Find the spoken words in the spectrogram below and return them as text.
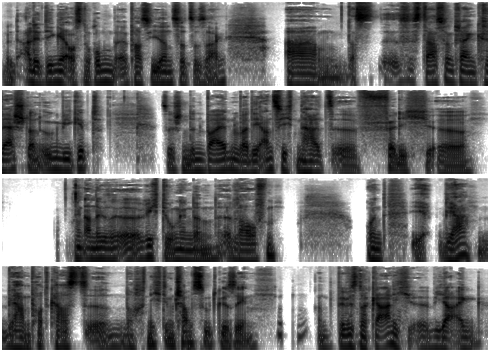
wenn alle Dinge außenrum äh, passieren sozusagen, ähm, dass es da so einen kleinen Clash dann irgendwie gibt zwischen den beiden, weil die Ansichten halt äh, völlig äh, in andere äh, Richtungen dann äh, laufen. Und ja, wir haben Podcast äh, noch nicht im Jumpsuit gesehen. Und wir wissen noch gar nicht, äh, wie er eigentlich.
